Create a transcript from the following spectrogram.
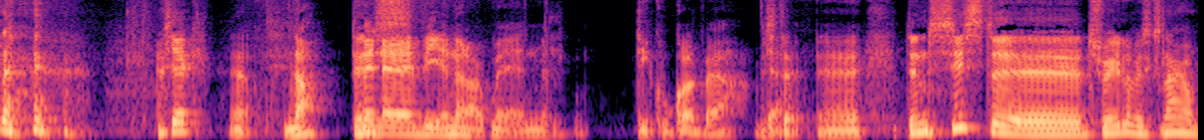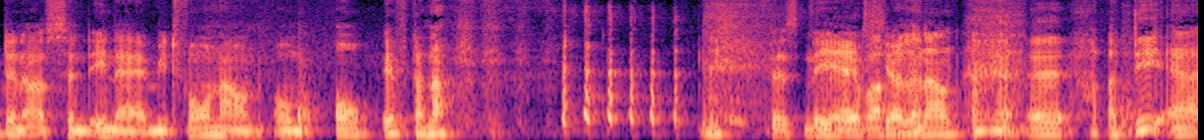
Tjek. Ja. Nå, den, Men øh, vi ender nok med at anmelde den. det kunne godt være. Hvis Ja. ja. det, øh, den sidste øh, trailer, vi skal snakke om, den er også sendt ind af mit fornavn og, og efternavn. Bedste Det er et fjollet navn. øh, og det er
